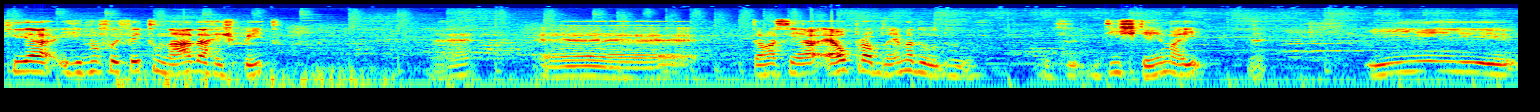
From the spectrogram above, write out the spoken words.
que e não foi feito nada a respeito. Né? É, então, assim, é, é o problema do, do, de esquema aí. Né? E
